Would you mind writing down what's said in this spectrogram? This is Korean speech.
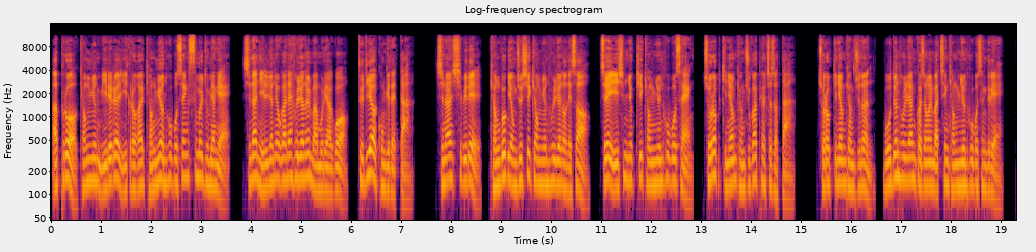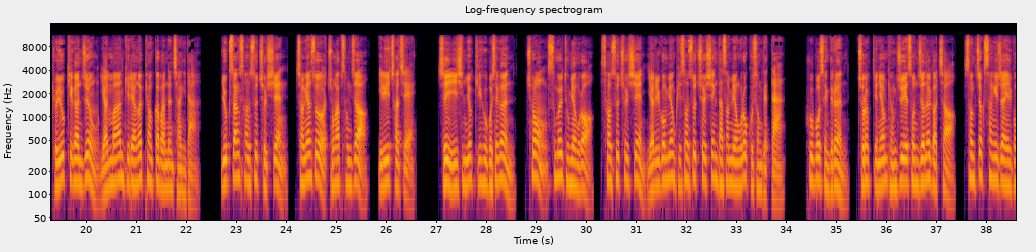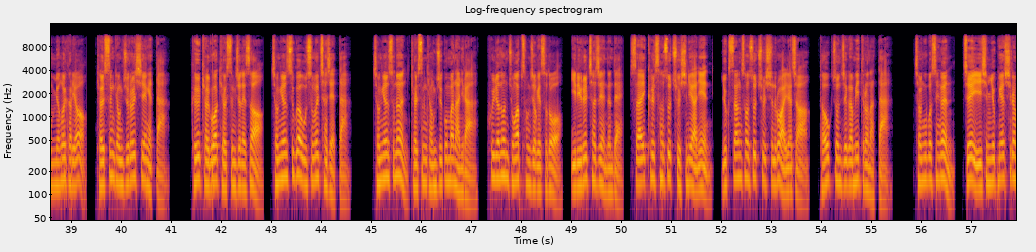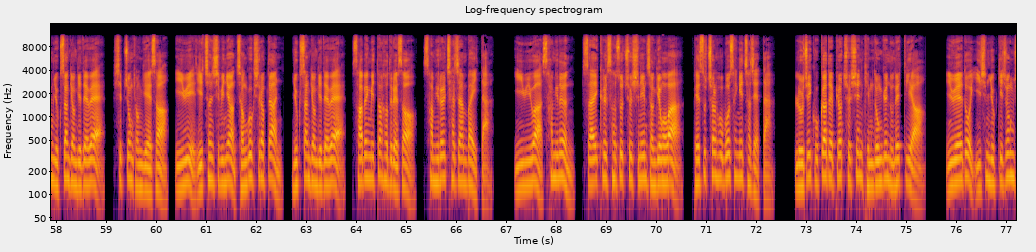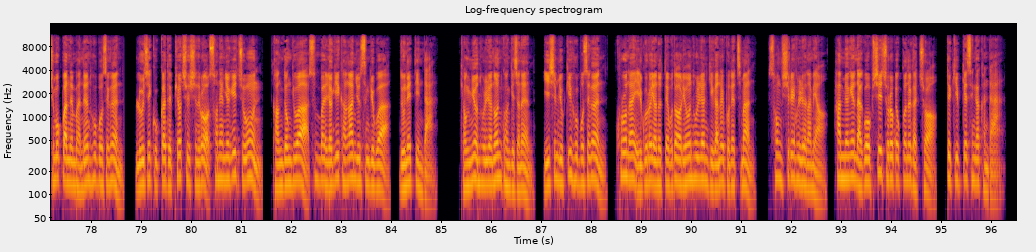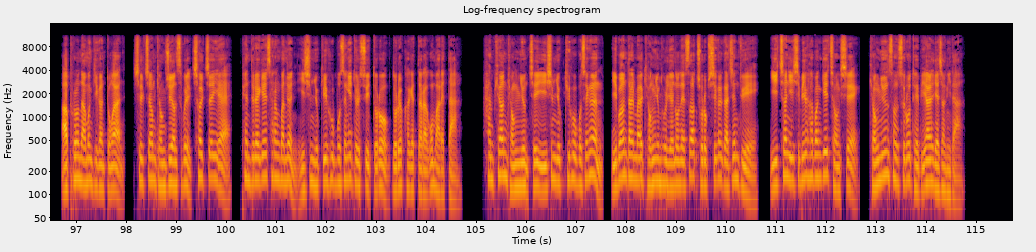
앞으로 경륜 미래를 이끌어갈 경륜 후보생 22명의 지난 1년여간의 훈련을 마무리하고 드디어 공개됐다. 지난 11일 경북 영주시 경륜훈련원에서 제26기 경륜 후보생 졸업기념 경주가 펼쳐졌다. 졸업기념 경주는 모든 훈련 과정을 마친 경륜 후보생들의 교육기간 중 연마한 기량을 평가받는 장이다. 육상 선수 출신 정현수 종합성적 1위 차지. 제26기 후보생은 총 22명으로 선수 출신 17명 비선수 출신 5명으로 구성됐다. 후보생들은 졸업기념 경주의 손전을 거쳐 성적 상위자 7명을 가려 결승 경주를 시행했다. 그 결과 결승전에서 정현수가 우승을 차지했다. 정현수는 결승 경주뿐만 아니라 훈련원 종합 성적에서도 1위를 차지했는데 사이클 선수 출신이 아닌 육상 선수 출신으로 알려져 더욱 존재감이 드러났다. 정 후보생은 제26회 실험 육상 경기대회 10종 경기에서 2위 2012년 전국 실업단 육상 경기대회 400m 허들에서 3위를 차지한 바 있다. 2위와 3위는 사이클 선수 출신인 정경호와 배수철 후보생이 차지했다. 루지 국가대표 출신 김동균 눈에 띄어 이외에도 26기 중 주목받는 받는 후보생은 루지 국가대표 출신으로 선행력이 좋은 강동규와 순발력이 강한 윤승규가 눈에 띈다. 경륜 훈련원 관계자는 26기 후보생은 코로나19로 여느 때보다 어려운 훈련 기간을 보냈지만 성실히 훈련하며 한 명의 낙오 없이 졸업 요건을 갖춰 뜻깊게 생각한다. 앞으로 남은 기간 동안 실점 경주 연습을 철저히 해 팬들에게 사랑받는 26기 후보생이 될 수 있도록 노력하겠다라고 말했다. 한편 경륜 제26기 후보생은 이번 달 말 경륜훈련원에서 졸업식을 가진 뒤 2021 하반기 정식 경륜 선수로 데뷔할 예정이다.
